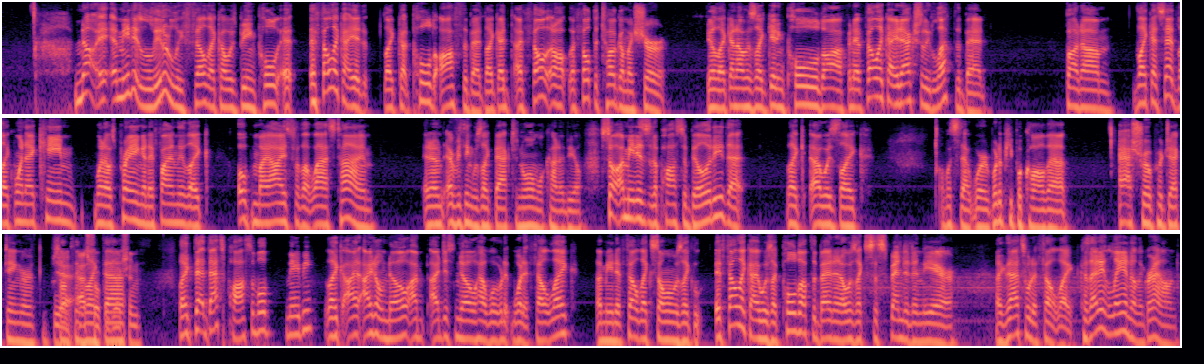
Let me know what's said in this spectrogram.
No, it, I mean it literally felt like I was being pulled. It, it felt like I had like got pulled off the bed. Like I, I felt I felt the tug on my shirt, you know, like and I was like getting pulled off, and it felt like I had actually left the bed. But um, like I said, like when I came when I was praying and I finally like opened my eyes for the last time, and everything was like back to normal kind of deal. So I mean, is it a possibility that like I was like, what's that word? What do people call that? Astro projecting or something astral like that projection. like that that's possible maybe like i i don't know i i just know how what it, what it felt like i mean it felt like someone was like it felt like i was like pulled off the bed and i was like suspended in the air like that's what it felt like because i didn't land on the ground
